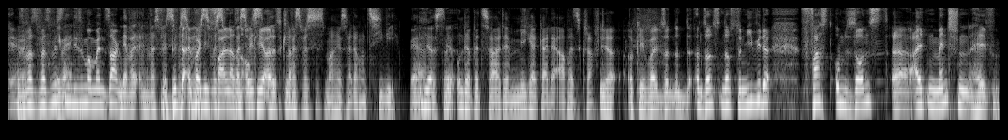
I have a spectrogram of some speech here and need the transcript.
Ja. Also was, was willst du in diesem Moment sagen? Ja, was, was, was, Bitte was, einfach was, nicht was, fallen lassen. Was, okay, was, alles klar. Was, was ist machen, ist halt auch ein Zivi. Ja, Ja, das ist eine unterbezahlte, mega geile Arbeitskraft. Ja, okay, weil so, ansonsten darfst du nie wieder fast umsonst äh, alten Menschen helfen.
